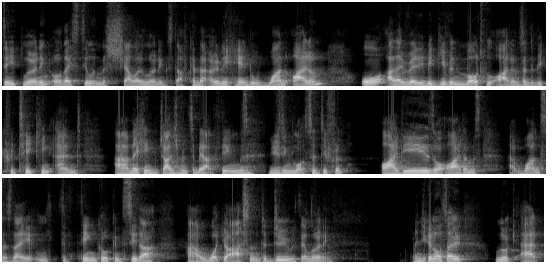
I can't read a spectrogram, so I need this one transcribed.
deep learning or are they still in the shallow learning stuff? Can they only handle one item or are they ready to be given multiple items and to be critiquing and uh, making judgments about things using lots of different ideas or items at once as they think or consider uh, what you're asking them to do with their learning? And you can also look at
